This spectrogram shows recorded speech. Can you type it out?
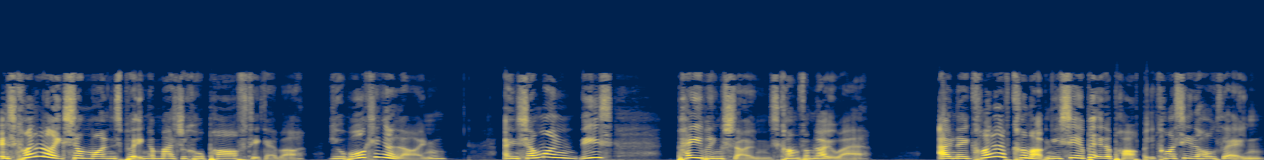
it's kind of like someone's putting a magical path together. You're walking along, and someone, these paving stones come from nowhere, and they kind of come up, and you see a bit of the path, but you can't see the whole thing.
